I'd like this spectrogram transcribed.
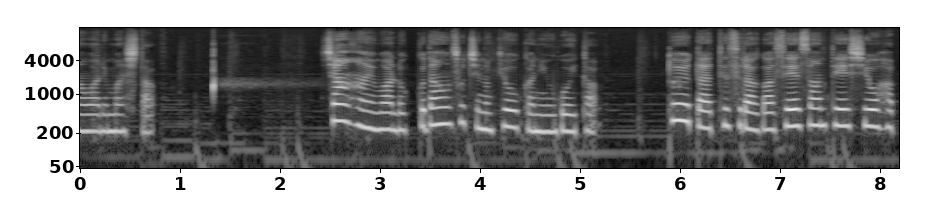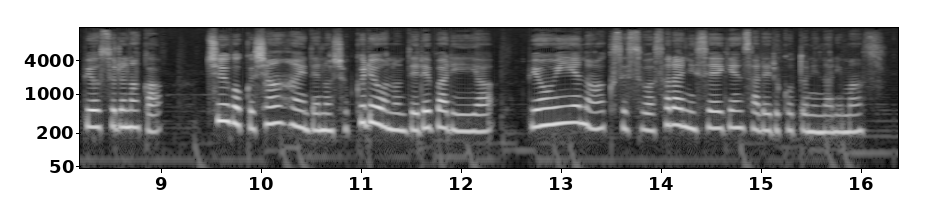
われました。上海はロックダウン措置の強化に動いた。トヨタやテスラが生産停止を発表する中、中国上海での食料のデリバリーや病院へのアクセスはさらに制限されることになります。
